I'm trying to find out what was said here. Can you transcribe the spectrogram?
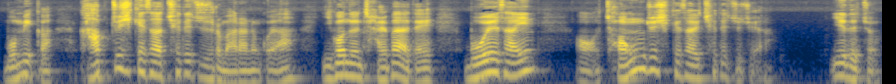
뭡니까? 갑 주식회사 최대 주주를 말하는 거야. 이거는 잘 봐야 돼. 모회사인 어, 정 주식회사의 최대 주주야. 이해됐죠?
